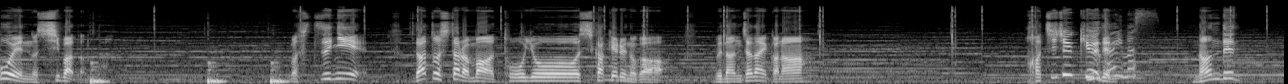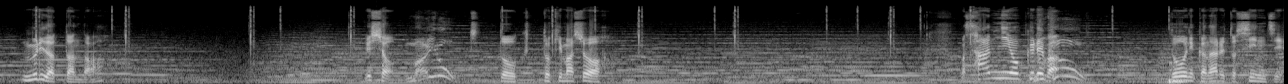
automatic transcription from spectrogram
花公園の芝なんだ。まあ普通に、だとしたらまあ登用仕掛けるのが無難じゃないかな。89でなんで無理だったんだ？よいしょ。ちょっと送っときましょう。まあ、3人送ればどうにかなると信じ。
